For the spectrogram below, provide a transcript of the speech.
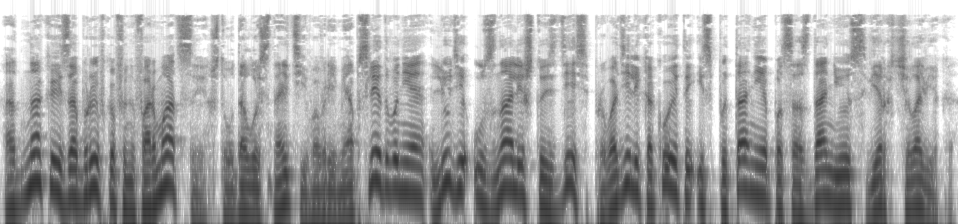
Однако из обрывков информации, что удалось найти во время обследования, люди узнали, что здесь проводили какое-то испытание по созданию сверхчеловека.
